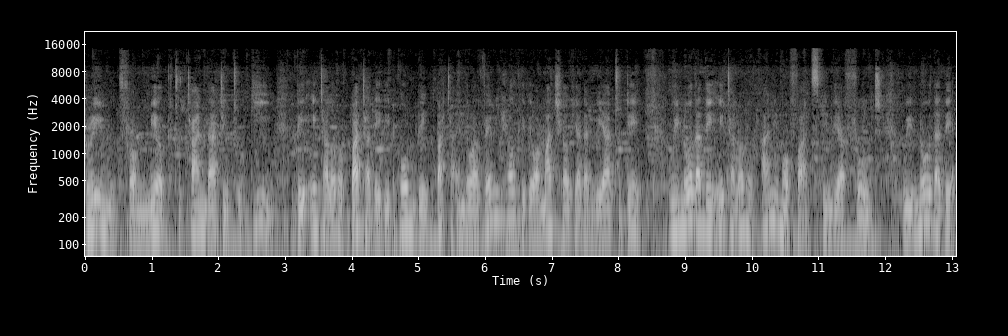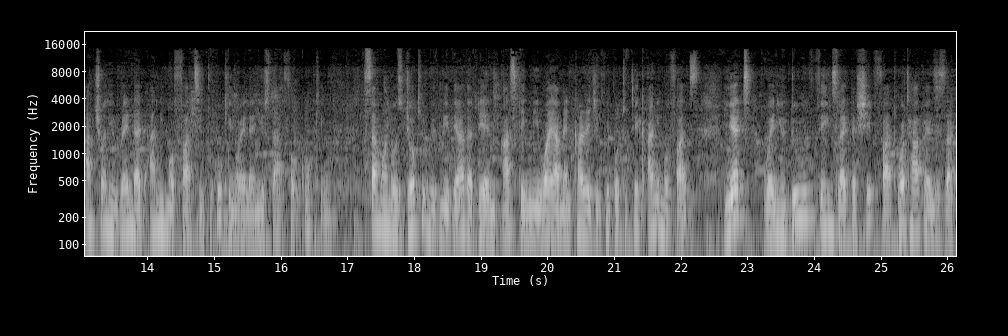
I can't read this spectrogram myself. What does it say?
cream from milk to turn that into ghee. They ate a lot of butter. They did home baked butter and they were very healthy. They were much healthier than we are today. We know that they ate a lot of animal fats in their food. We know that they actually rendered animal fats into cooking oil and used that for cooking. Someone was joking with me the other day and asking me why i'm encouraging people to take animal fats. Yet when you do things like the sheep fat what happens is that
